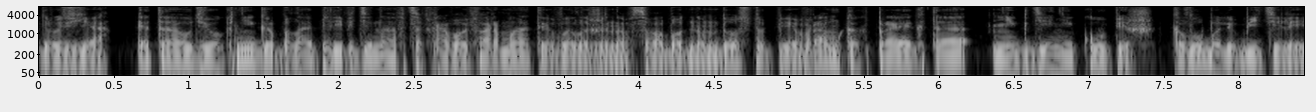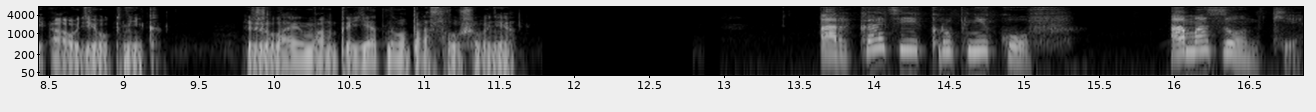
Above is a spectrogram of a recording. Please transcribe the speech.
друзья, эта аудиокнига была переведена в цифровой формат и выложена в свободном доступе в рамках проекта «Нигде не купишь» Клуба любителей аудиокниг. Желаем вам приятного прослушивания. Аркадий Крупников. Амазонки.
